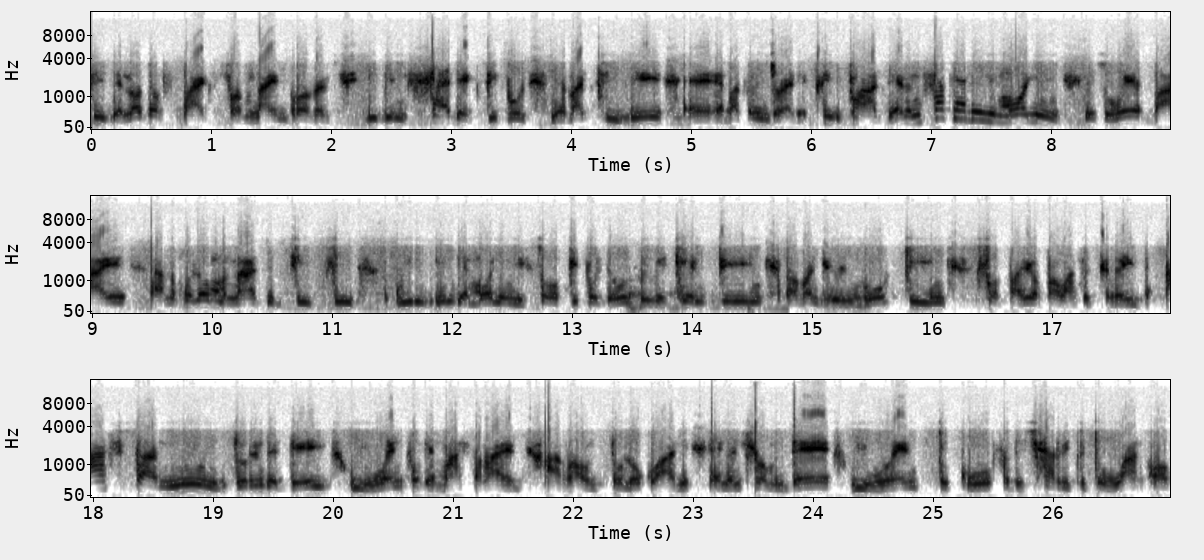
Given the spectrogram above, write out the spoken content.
see a lot of bikes from nine provinces, even SADC people, never today, uh, but enjoy the pre-party. And on Saturday morning is whereby um, in, the morning we saw people, those who were camping, who were walking. So Payopa was great afternoon during the day we went for the mass ride around Polokwane and then from there we went to go for the charity to one of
